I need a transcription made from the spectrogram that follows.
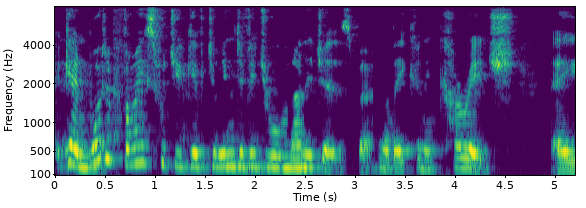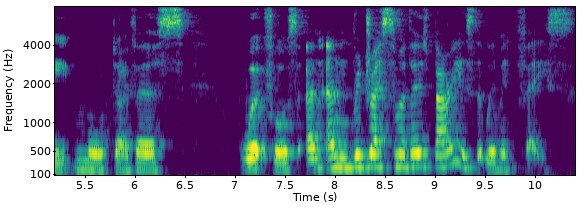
again, what advice would you give to individual managers about how they can encourage a more diverse workforce and, and redress some of those barriers that women face?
